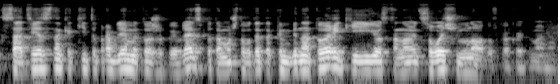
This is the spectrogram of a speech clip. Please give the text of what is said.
соответственно, какие-то проблемы тоже появляются, потому что вот эта комбинаторики, ее становится очень много в какой-то момент.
